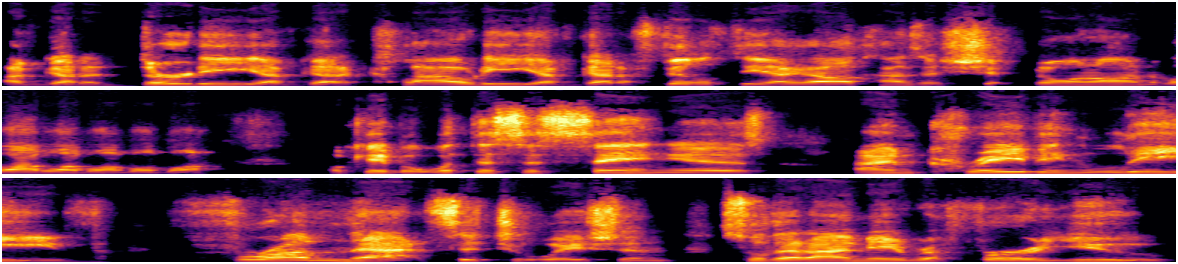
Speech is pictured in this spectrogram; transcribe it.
I've got a dirty, I've got a cloudy, I've got a filthy, I got all kinds of shit going on, blah, blah, blah, blah, blah. Okay, but what this is saying is I'm craving leave from that situation so that I may refer you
